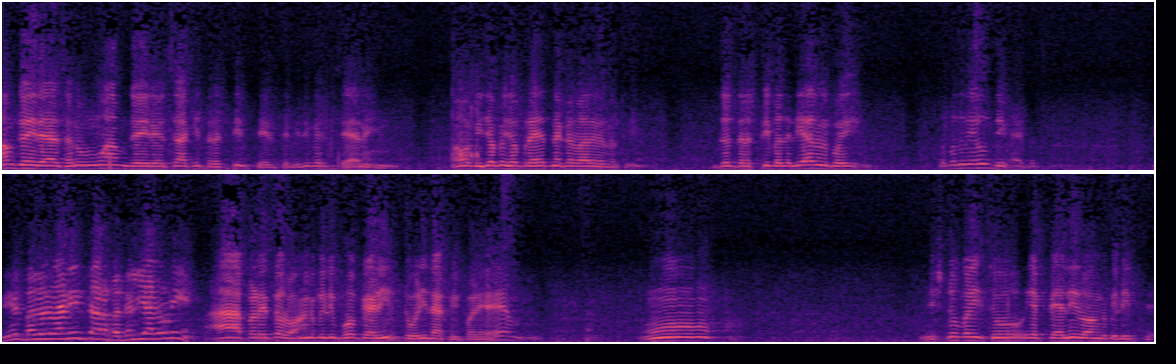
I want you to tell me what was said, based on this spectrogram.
આમ જોઈ રહ્યા છો ને હું આમ જોઈ રહ્યો છું આખી દ્રષ્ટિ જ ફેર છે બીજું કશું છે નહીં. આમાં બીજો કશો પ્રયત્ન કરવાનો નથી. જો દ્રષ્ટિ બદલી આવે ને કોઈ તો બધું એવું દેખાય પછી. બદલવાની તારે બદલી આલો નહીં હા આપણે તો રોંગ બિલીફો પહેરી તોડી નાખવી પડે હું વિષ્ણુભાઈ છું એ પહેલી રોંગ બિલીફ છે.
